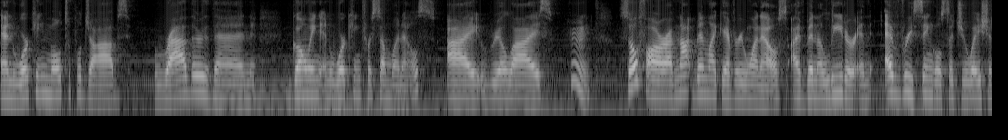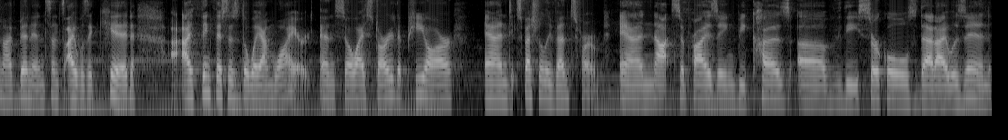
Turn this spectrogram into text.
and working multiple jobs rather than going and working for someone else, I realized, hmm, so far I've not been like everyone else. I've been a leader in every single situation I've been in since I was a kid. I think this is the way I'm wired. And so I started a PR and special events firm. And not surprising because of the circles that I was in,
